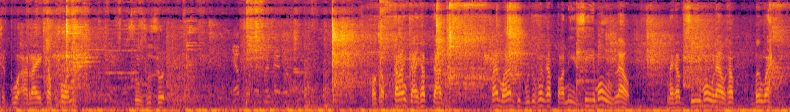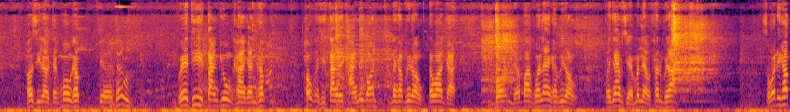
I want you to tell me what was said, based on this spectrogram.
จะกลัวอะไรกับฝนสู้สุดๆขอกับกำลังใจครับจาก ไปหมอลำสุขุทุกคนครับตอนนี้4โมงแล้วนะครับ4โมงแล้วครับ เบิ่งว่าเขาสีแล้วจากโมงครับ เจอทั้งเวทีตั้งยุ่งขางกันครับเขากับสีตั้งในขางนึงก่อนนะครับพี่น้องแต่ว่ากะบอลเดี๋ยวบางกว่าแรงครับพี่น้องพยายามเสียมันแล้วท่านเวลาสวัสดีครับ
